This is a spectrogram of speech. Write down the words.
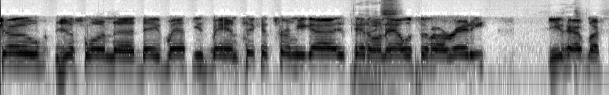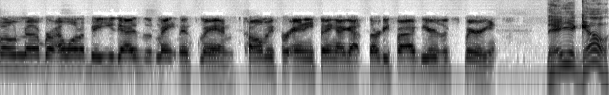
show. Just won uh, Dave Matthews Band tickets from you guys. Hit Nice. on Allison already. You have my phone number. I want to be you guys' maintenance man. Call me for anything. I got 35 years experience. There you go.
